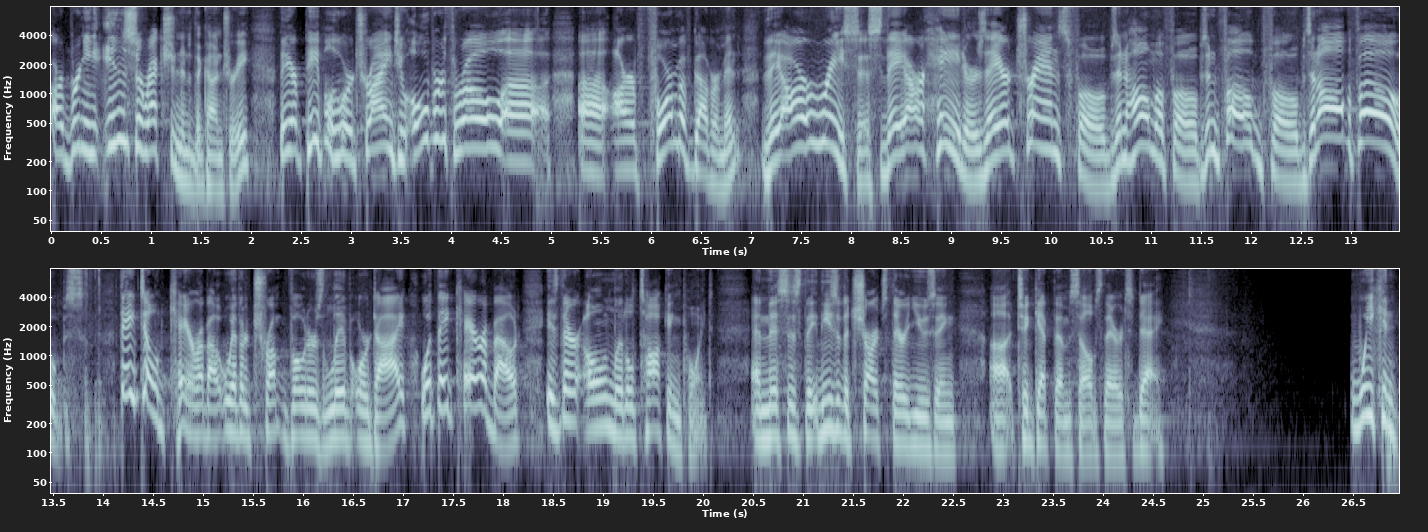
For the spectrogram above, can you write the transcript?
are bringing insurrection into the country. They are people who are trying to overthrow uh, uh, our form of government. They are racists. They are haters. They are transphobes and homophobes and phobe phobes and all the phobes. They don't care about whether Trump voters live or die. What they care about is their own little talking point. And this is the, these are the charts they're using uh, to get themselves there today. We can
